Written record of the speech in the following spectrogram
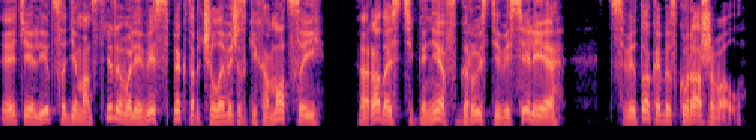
Эти лица демонстрировали весь спектр человеческих эмоций — радость, гнев, грусть и веселье. Цветок обескураживал.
